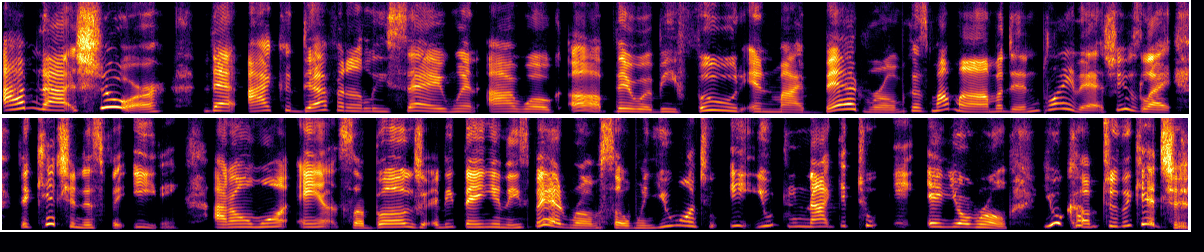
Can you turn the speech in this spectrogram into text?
I'm not sure that I could definitely say when I woke up there would be food in my bedroom because my mama didn't play that. She was like, the kitchen is for eating. I don't want ants or bugs or anything in these bedrooms. So when you want to eat, you do not get to eat in your room. You come to the kitchen,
